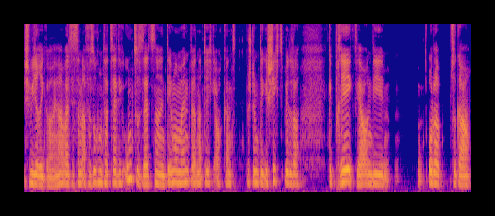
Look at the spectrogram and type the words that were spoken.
schwieriger, ja, weil sie es dann auch versuchen tatsächlich umzusetzen und in dem Moment werden natürlich auch ganz bestimmte Geschichtsbilder geprägt, ja, und die oder sogar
